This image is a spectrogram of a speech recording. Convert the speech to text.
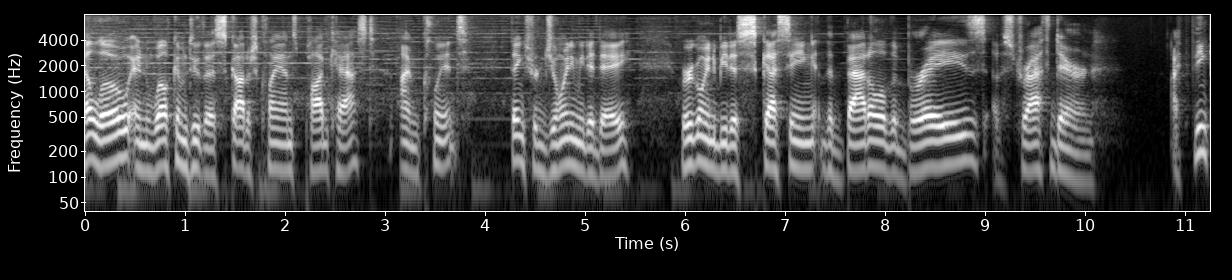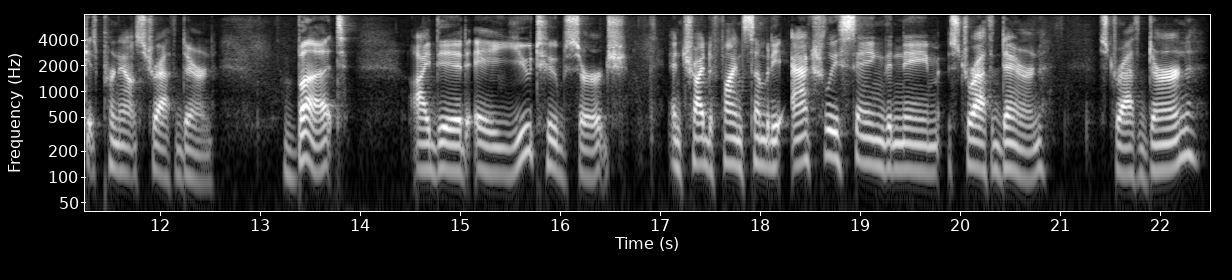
Hello, and welcome to the Scottish Clans podcast. I'm Clint. Thanks for joining me today. We're going to be discussing the Battle of the Braes of Strathdern. I think it's pronounced Strathdern, but I did a YouTube search and tried to find somebody actually saying the name Strathdern. Strathdern.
